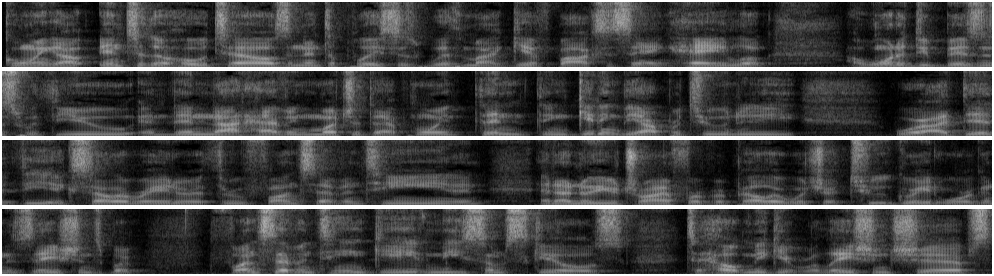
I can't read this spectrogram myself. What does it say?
going out into the hotels and into places with my gift boxes saying hey look i want to do business with you and then not having much at that point then then getting the opportunity where I did the accelerator through Fund 17 and and I know you're trying for Propeller which are two great organizations but Fund 17 gave me some skills to help me get relationships,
